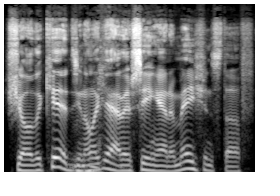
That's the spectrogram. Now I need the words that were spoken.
show the kids, you know, like yeah, they're seeing animation stuff.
